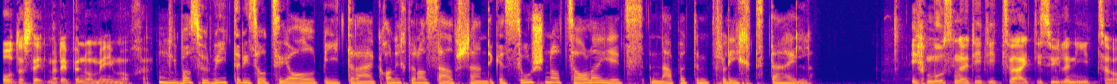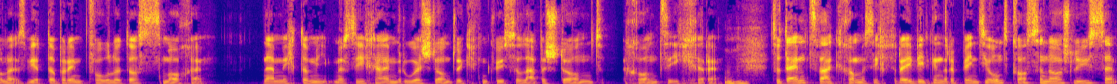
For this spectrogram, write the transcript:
Oder sollte man eben noch mehr machen? Was für weitere Sozialbeiträge kann ich denn als Selbstständiger sonst noch zahlen, jetzt neben dem Pflichtteil? Ich muss nicht in die zweite Säule einzahlen. Es wird aber empfohlen, das zu machen. Nämlich, damit man sich auch im Ruhestand wirklich einen gewissen Lebensstand kann sichern mhm. Zu dem Zweck kann man sich freiwillig in einer Pensionskasse anschliessen.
